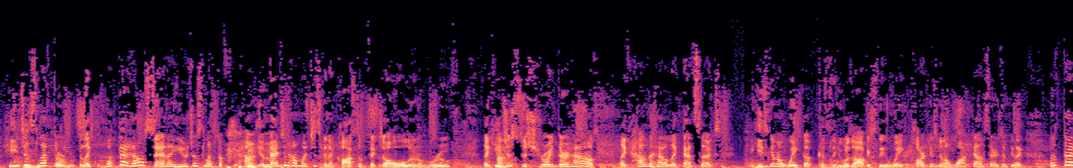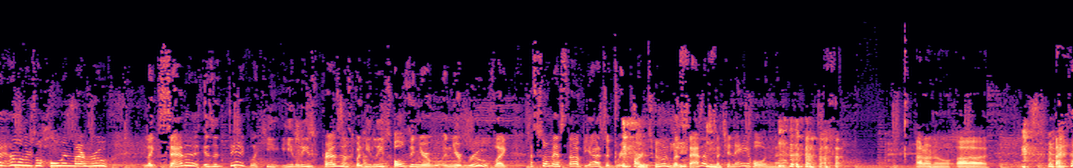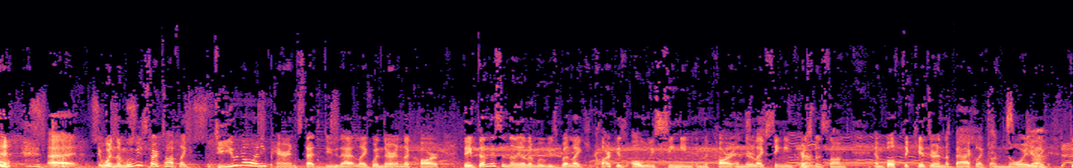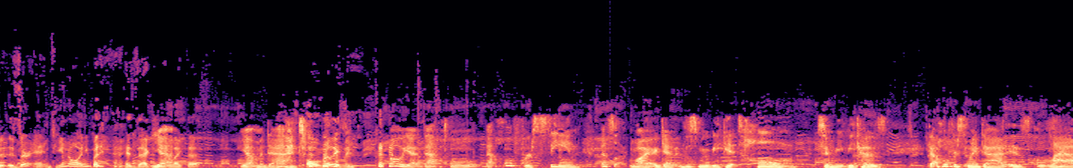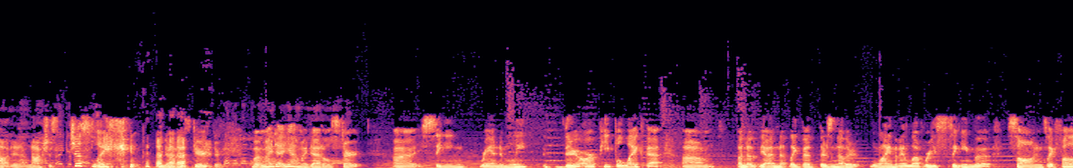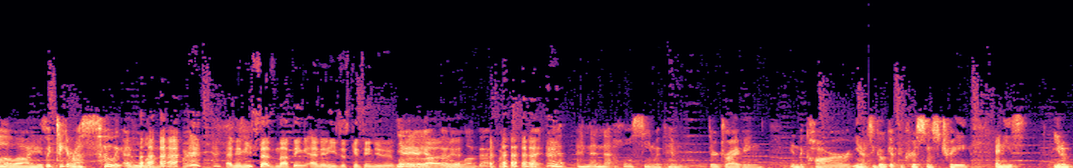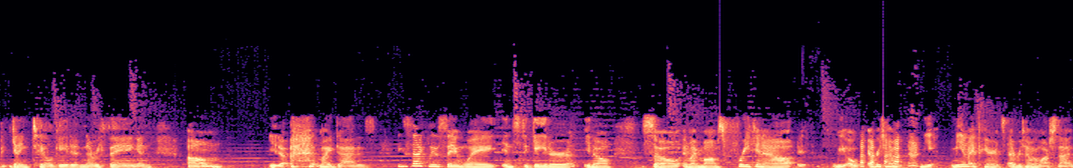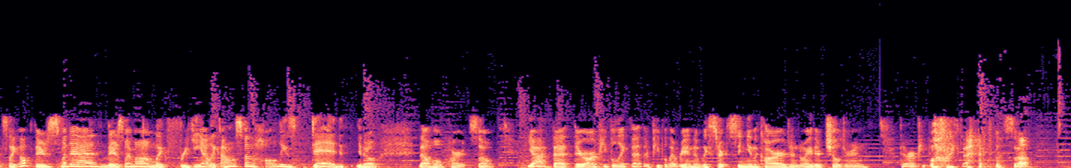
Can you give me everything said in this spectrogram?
He just left a like what the hell, Santa? You just left a. How, imagine how much it's gonna cost to fix a hole in a roof. Like he just destroyed their house. Like how the hell? Like that sucks. He's gonna wake up because he was obviously awake. Clark is gonna walk downstairs and be like, "What the hell? There's a hole in my roof." Like Santa is a dick. Like he he leaves presents, but he leaves holes in your in your roof. Like that's so messed up. Yeah, it's a great cartoon, but Santa's such an a hole in that. I don't know. Uh, uh, when the movie starts off, like, do you know any parents that do that? Like, when they're in the car, they've done this in the other movies, but like, Clark is always singing in the car, and they're like singing Christmas songs, and both the kids are in the back, like annoyed. Yeah. Like, th- is there? a- Do you know anybody that is actually Yeah. like that? Yeah, my dad. Oh, really? My- oh yeah, that whole that whole first scene. That's why again this movie hits home to me because that whole first. My dad is loud and obnoxious, just like you know his character. But my dad, yeah, my dad will start uh, singing randomly. There are people like that. Um, another, yeah, like that. There's another line that I love where he's singing the song. It's like fa la la, and he's like, "Take it, Russ." like I love that part. and then he says nothing, and then he just continues. Yeah, yeah, yeah. I love that. Part. But, yeah, and then that whole scene with him, they're driving in the car, you know, to go get the Christmas tree, and he's, you know, getting tailgated and everything, and, um, you know, my dad is exactly the same way, instigator, you know, so, and my mom's freaking out. It- We oh, every time me, me and my parents every time we watch that it's like oh there's my dad there's my mom like freaking out like I don't want to spend the holidays dead you know that whole part. So, yeah, that there are people like that. There are people that randomly start singing in the car to annoy their children. There are people like that. So,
